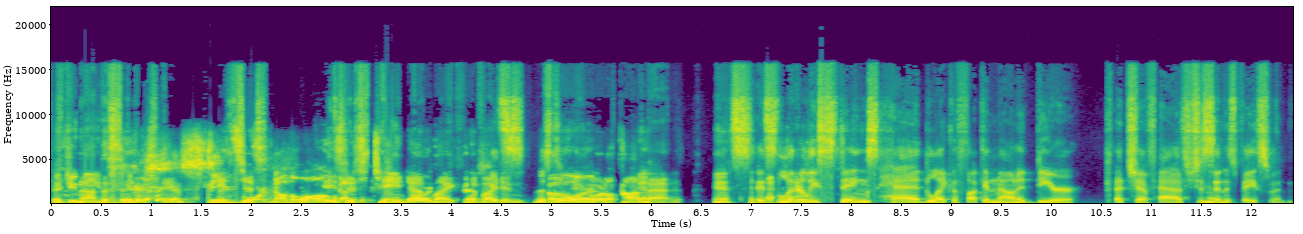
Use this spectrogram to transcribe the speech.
that you Not mean the singer stand. Steve It's just- on the wall. He's just chained up like the fucking the sword. Mortal Kombat. Yes. It's literally Sting's head like a fucking mounted deer that Jeff has just in his basement.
